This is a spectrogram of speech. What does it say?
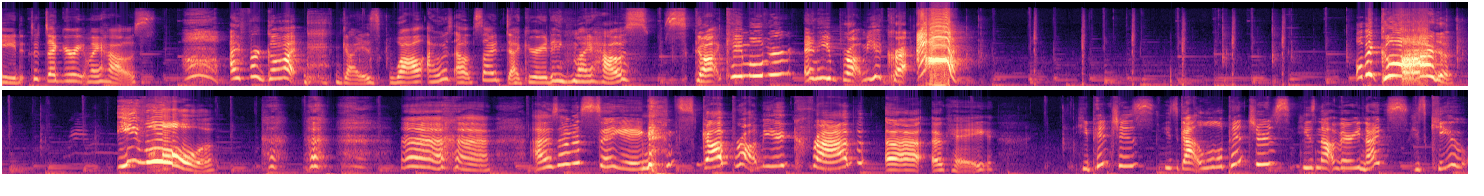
need to decorate my house. I forgot! Guys, while I was outside decorating my house, Scott came over and he brought me a crab. Ah! Oh my god! Evil! As I was saying, Scott brought me a crab. Uh, okay. He pinches. He's got little pinchers. He's not very nice. He's cute,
